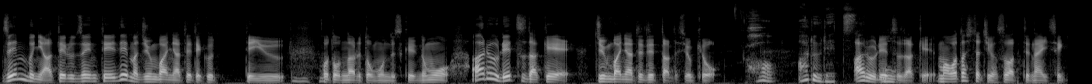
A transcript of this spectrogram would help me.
全部に当てる前提で、まあ、順番に当てていくっていうことになると思うんですけれどもある列だけ順番に当てていったんですよ今日。はあ、ある列？ある列だけ、まあ、私たちが座ってない席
